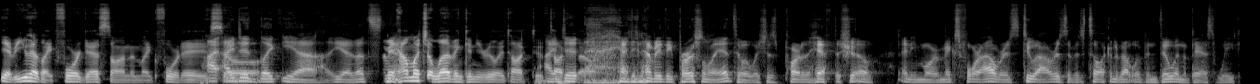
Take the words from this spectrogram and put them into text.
Yeah, but you had like four guests on in like four days. I, I did like yeah, yeah. That's. I mean, how much Eleven can you really talk to? I did. About? I didn't have anything personal to add to it, which is part of the half the show anymore. It makes four hours, two hours of it's talking about what we've been doing the past week.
